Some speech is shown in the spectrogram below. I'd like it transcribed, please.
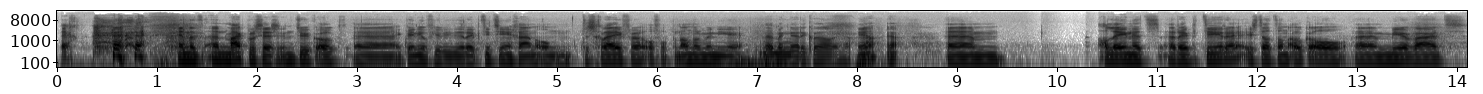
echt. En het, het maakproces is natuurlijk ook, eh, ik weet niet of jullie de repetitie ingaan om te schrijven of op een andere manier. Dat ben ik net ik wel, ja. Ja? ja. Ehm, alleen het repeteren, is dat dan ook al eh, meer waard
